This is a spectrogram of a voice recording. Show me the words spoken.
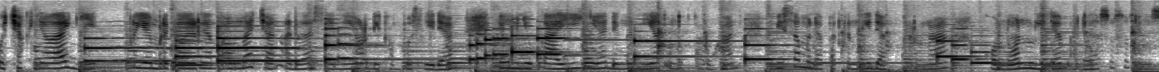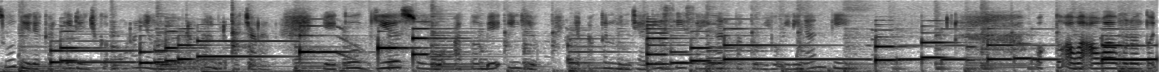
Kocaknya lagi, pria yang berkelahiran tahun macan adalah senior di kampus Lidam yang menyukainya dengan niat untuk taruhan bisa mendapatkan Lidam karena konon Lidam adalah sosok yang sulit didekati dan juga orang yang belum pernah berpacaran yaitu Gye Sungwoo atau Bae In Hyuk yang akan menjadi si saingan Pak Gum ini nanti. Waktu awal-awal menonton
